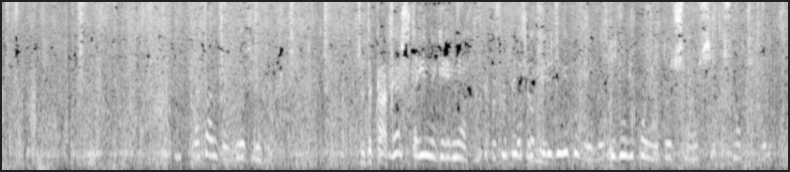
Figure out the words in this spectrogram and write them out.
На санках гроб это как? Знаешь, в старинных деревнях. Ну, ты посмотри, вот что как средневековье, да, средневековье точно, вообще кошмар творится.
